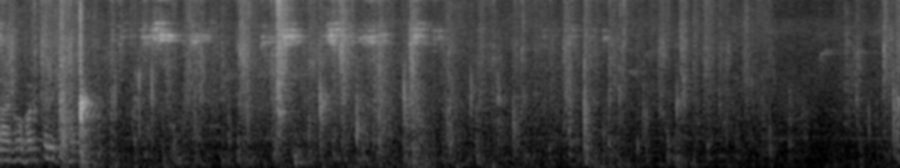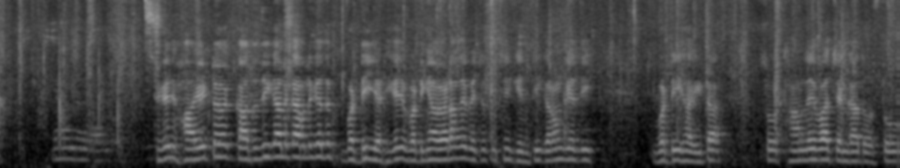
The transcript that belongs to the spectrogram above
ਲਾਗੋ ਠੀਕ ਹੈ ਜੀ ਹਾਈਟ ਕੱਦ ਦੀ ਗੱਲ ਕਰ ਲਈਏ ਤੇ ਵੱਡੀ ਆ ਠੀਕ ਹੈ ਜੀ ਵੱਡੀਆਂ ਵੈੜਾਂ ਦੇ ਵਿੱਚ ਤੁਸੀਂ ਗਿਣਤੀ ਕਰੋਗੇ ਦੀ ਵੱਡੀ ਹਾਈਟ ਆ। ਸੋ ਥਣ ਲੇਵਾ ਚੰਗਾ ਦੋਸਤੋ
